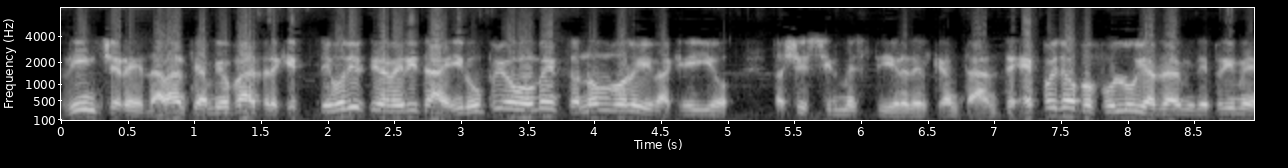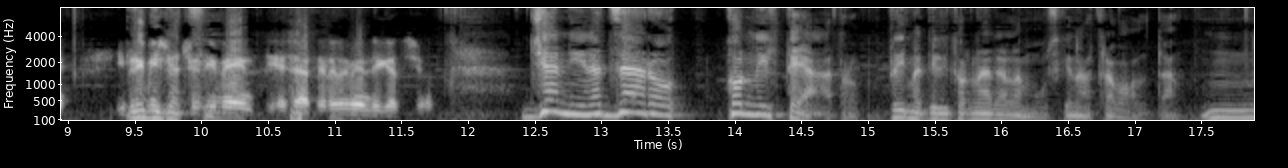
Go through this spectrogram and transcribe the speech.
vincere davanti a mio padre che devo dirti la verità, in un primo momento non voleva che io facessi il mestiere del cantante e poi dopo fu lui a darmi le prime, i primi suggerimenti, esatto, le prime indicazioni. Gianni Nazzaro con il teatro, prima di ritornare alla musica un'altra volta. Mm,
